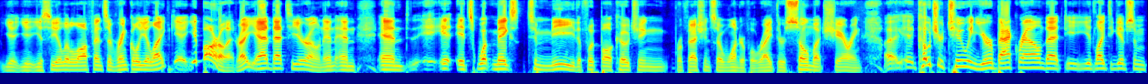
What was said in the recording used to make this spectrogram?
You, you, you see a little offensive wrinkle you like, you, you borrow it, right? You add that to your own, and and and it, it's what makes to me the football coaching profession so wonderful, right? There's so much sharing. Uh, coach or two in your background that you'd like to give some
